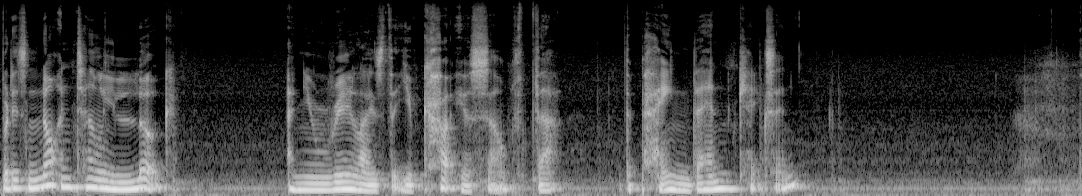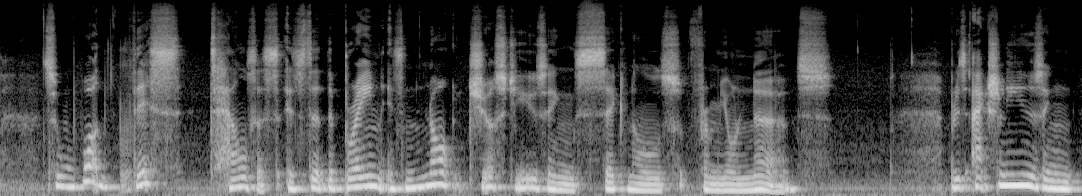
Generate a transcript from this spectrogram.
but it's not until you look and you realize that you've cut yourself, that the pain then kicks in. So, what this tells us is that the brain is not just using signals from your nerves, but it's actually using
